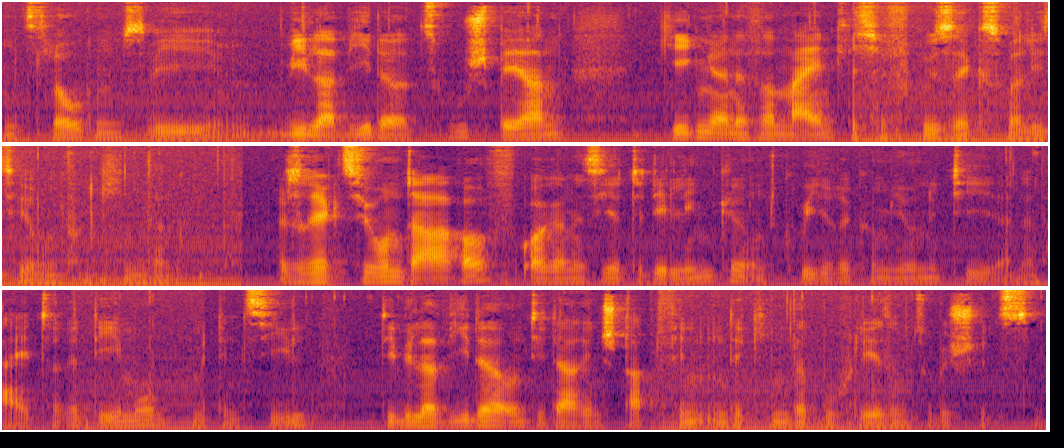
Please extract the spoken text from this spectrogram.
mit Slogans wie Vila wieder zusperren gegen eine vermeintliche Frühsexualisierung von Kindern. Als Reaktion darauf organisierte die linke und queere Community eine weitere Demo mit dem Ziel, die Villa Vida und die darin stattfindende Kinderbuchlesung zu beschützen.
